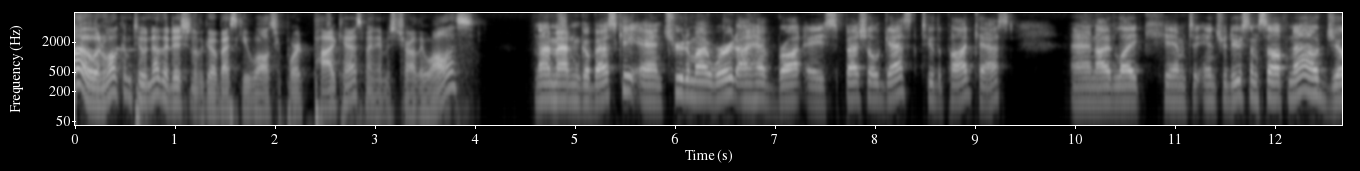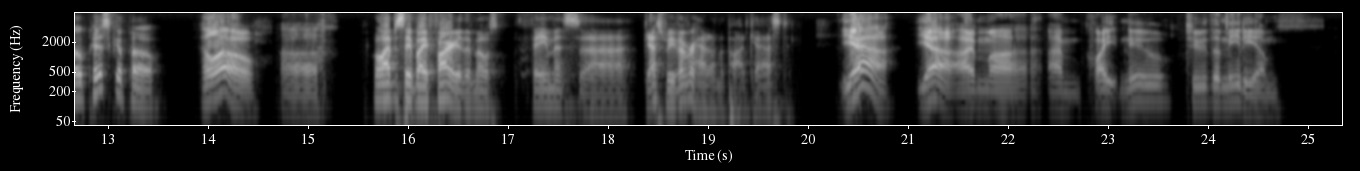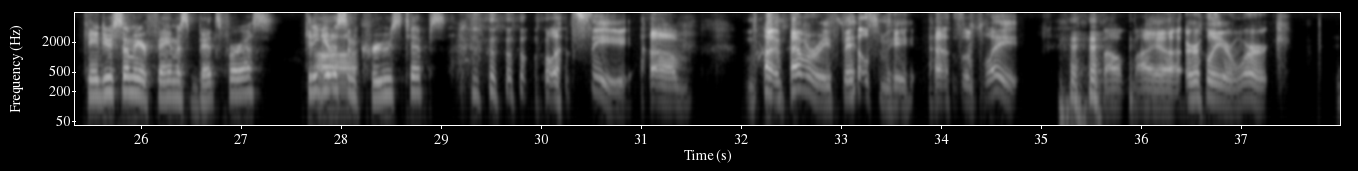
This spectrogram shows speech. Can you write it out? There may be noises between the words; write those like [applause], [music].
Hello, and welcome to another edition of the Gobeski Wallace Report podcast. My name is Charlie Wallace. And I'm Adam Gobeski, and true to my word, I have brought a special guest to the podcast, and I'd like him to introduce himself now, Joe Piscopo. Hello. Uh, Well, I have to say, by far, you're the most famous uh, guest we've ever had on the podcast. yeah, yeah. I'm uh, I'm quite new to the medium. Can you do some of your famous bits for us? Can you give us Uh, some cruise tips? [laughs] Let's see. Um, my [laughs] memory fails me as of late about [laughs] my uh, earlier work.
